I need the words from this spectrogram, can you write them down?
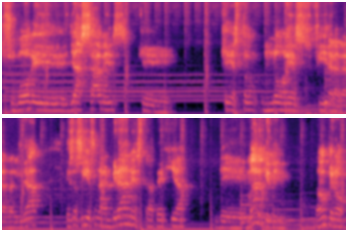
supongo que ya sabes que, que esto no es fiel a la realidad. Eso sí, es una gran estrategia de marketing, ¿no? Pero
